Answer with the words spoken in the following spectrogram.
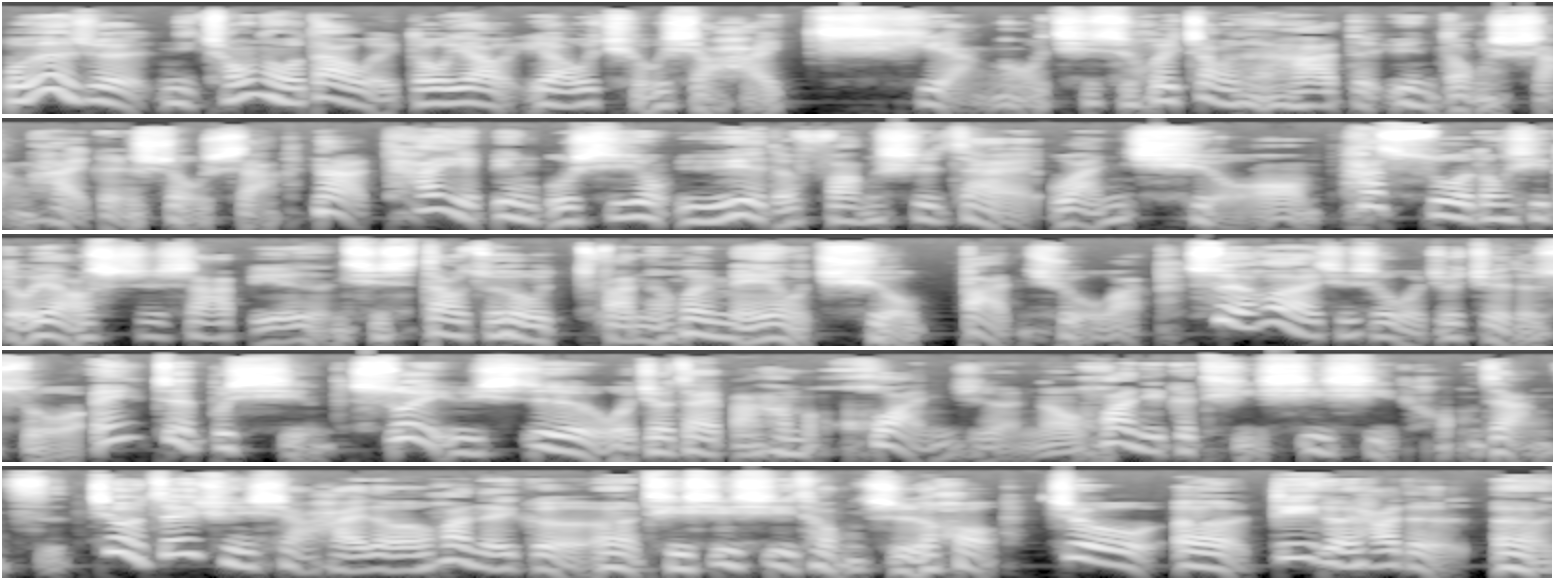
我也觉得，你从头到尾都要要求小孩强哦，其实会造成他的运动伤害跟受伤。那他也并不是用愉悦的方式在玩球哦，他所有东西都要厮杀别人，其实到最后反而会没有球伴求玩。所以后来其实我就觉得说，哎，这不行。所以于是我就在帮他们换人哦，换一个体系系统这样子。就这一群小孩的换了一个呃体系系统之后，就呃第一个他的呃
